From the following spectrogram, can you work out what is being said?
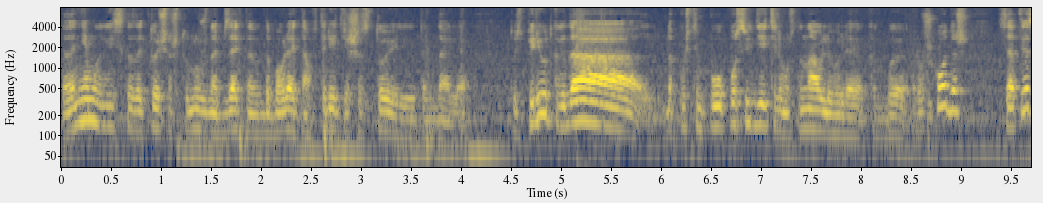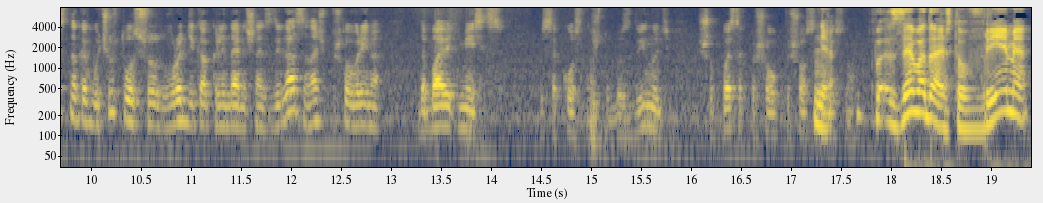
Когда не могли сказать точно, что нужно обязательно добавлять там в третий, шестой и так далее. То есть период, когда, допустим, по, по свидетелям устанавливали как бы Рушходыш, соответственно, как бы чувствовалось, что вроде как календарь начинает сдвигаться, значит пришло время добавить месяц високосно, чтобы сдвинуть, чтобы Песах пришел, пришел с Нет. Зе вода, что время,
